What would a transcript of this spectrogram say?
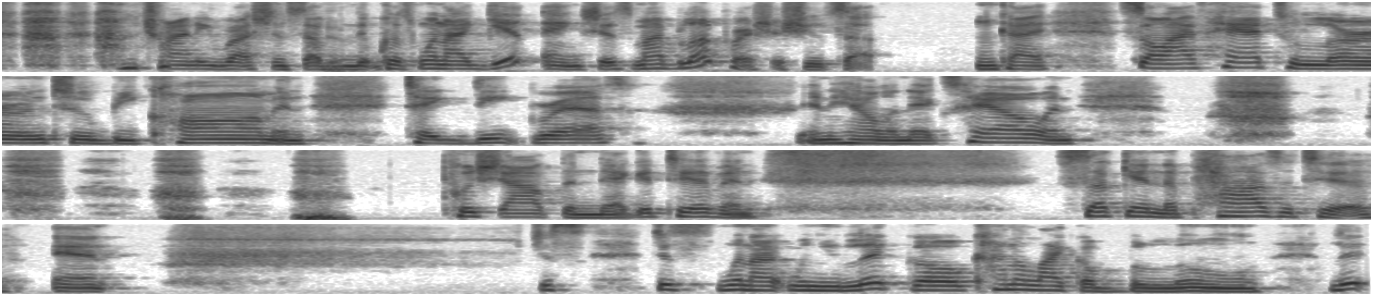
I'm trying to rush and stuff. Yeah. Because when I get anxious, my blood pressure shoots up. Okay. So I've had to learn to be calm and take deep breaths inhale and exhale and push out the negative and suck in the positive and just just when i when you let go kind of like a balloon let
